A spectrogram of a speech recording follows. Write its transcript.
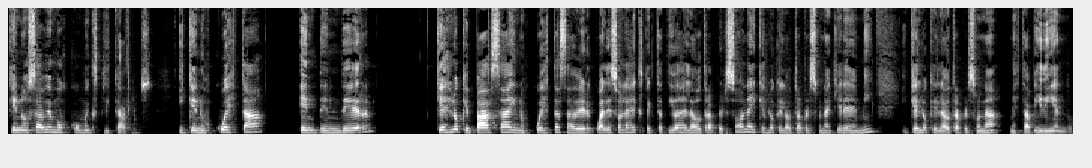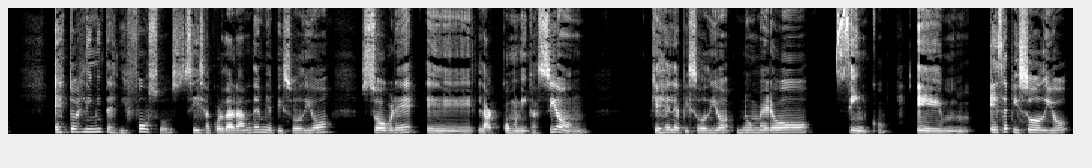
que no sabemos cómo explicarlos y que nos cuesta entender qué es lo que pasa y nos cuesta saber cuáles son las expectativas de la otra persona y qué es lo que la otra persona quiere de mí y qué es lo que la otra persona me está pidiendo. Estos límites difusos, si se acordarán de mi episodio sobre eh, la comunicación, que es el episodio número 5. Em, ese episodio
